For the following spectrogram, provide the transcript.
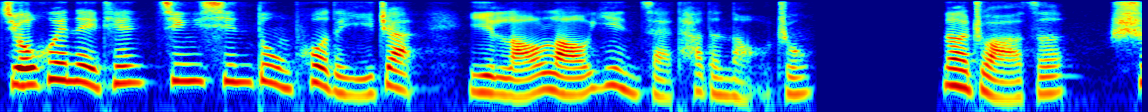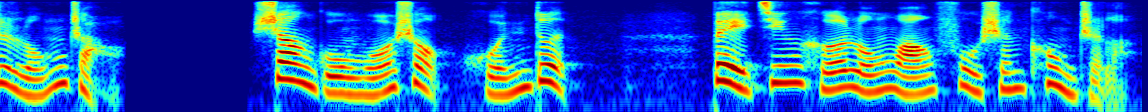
酒会那天惊心动魄的一战已牢牢印在他的脑中。那爪子是龙爪。上古魔兽混沌被金河龙王附身控制了，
